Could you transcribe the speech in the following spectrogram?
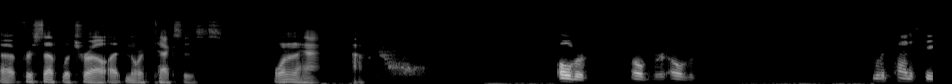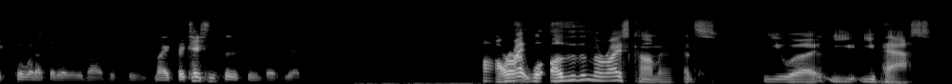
uh, for Seth Littrell at North Texas. One and a half. Over, over, over. Which kind of speaks to what I said earlier about this team, my expectations for this team. But yes. All right. Well, other than the Rice comments, you uh you you passed.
